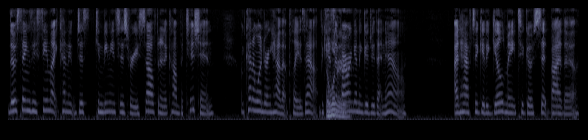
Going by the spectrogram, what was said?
those things? They seem like kind of just conveniences for yourself, but in a competition, I'm kind of wondering how that plays out. Because wonder- if I were going to go do that now, I'd have to get a guildmate to go sit by the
